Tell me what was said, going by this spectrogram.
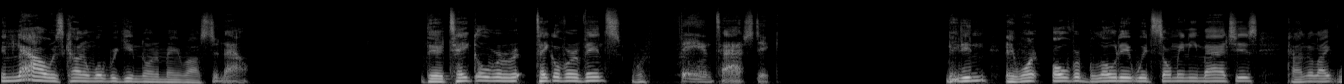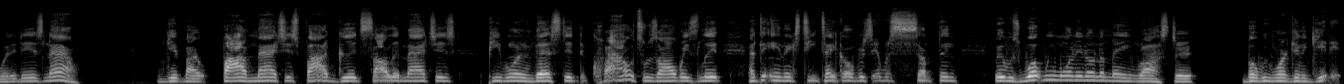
and now is kind of what we're getting on the main roster now. Their takeover takeover events were fantastic. They didn't they weren't over bloated with so many matches, kind of like what it is now. You get about five matches, five good solid matches. People invested. The crowds was always lit at the NXT takeovers. It was something. It was what we wanted on the main roster, but we weren't gonna get it.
